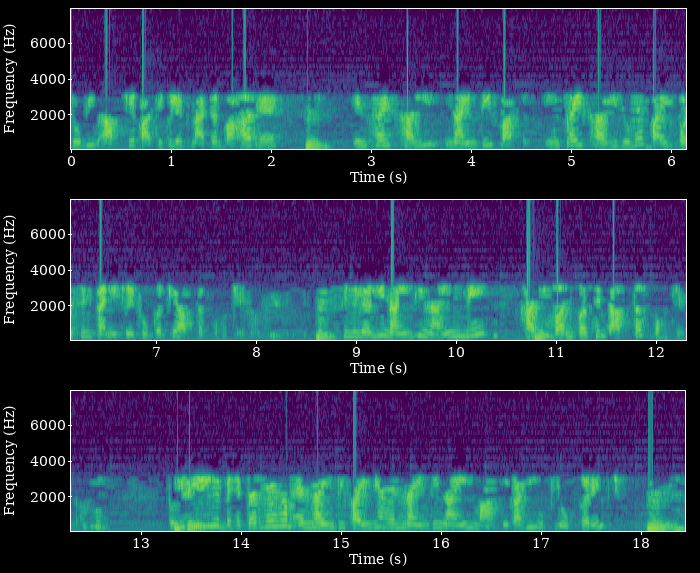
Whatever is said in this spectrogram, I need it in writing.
जो भी आपके पार्टिकुलेट मैटर बाहर है हम्म, इनसाइड खाली नाइन्टी फाइव इनसाइड खाली जो है फाइव परसेंट पेनिट्रेट होकर के आप तक पहुंचेगा। हम्म, सिमिलरली नाइन्टी नाइन में खाली वन परसेंट आप तक पहुंचेगा। तो जी। इसीलिए बेहतर है हम एन नाइन्टी फाइव या एन नाइन्टी नाइन मास्क का ही उपयोग करें। हम्म,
